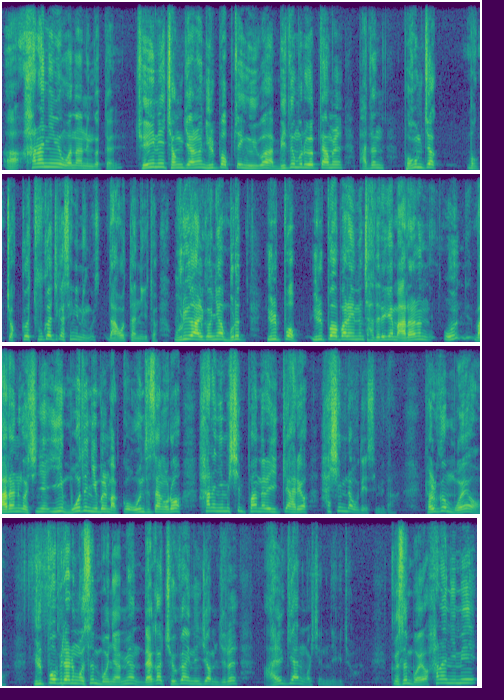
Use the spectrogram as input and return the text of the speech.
아, 하나님이 원하는 것들 죄인이 정죄하는 율법적인 의와 믿음으로 의롭다함을 받은 복음적 목적 그 두 가지가 생기는 것 나왔다는 얘기죠. 우리가 알거냐 무릇 율법 율법 아래 있는 자들에게 말하는 말하는 것이니 이 모든 입을 막고 온 세상으로 하나님의 심판을 있게 하려 하심이라고 되어 있습니다. 결국은 뭐예요? 율법이라는 것은 뭐냐면 내가 죄가 있는지 없는지를 알게 하는 것이라는 얘기죠. 그것은 뭐예요? 하나님이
